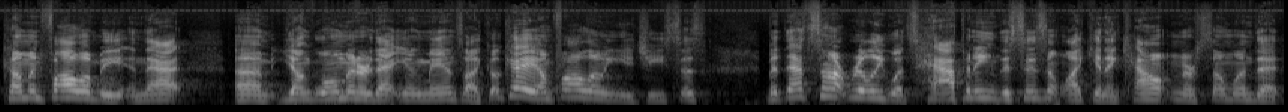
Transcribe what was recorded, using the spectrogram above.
come and follow me. And that um, young woman or that young man's like, Okay, I'm following you, Jesus. But that's not really what's happening. This isn't like an accountant or someone that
